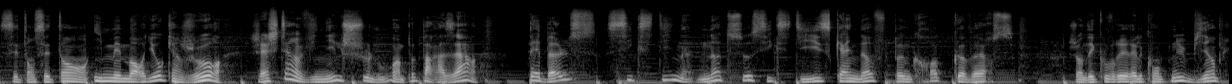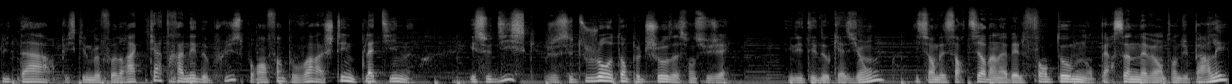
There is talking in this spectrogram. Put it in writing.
C'est en ces temps immémoriaux qu'un jour, j'ai acheté un vinyle chelou un peu par hasard, Pebbles 16 Not So 60s Kind of Punk Rock Covers. J'en découvrirai le contenu bien plus tard, puisqu'il me faudra 4 années de plus pour enfin pouvoir acheter une platine. Et ce disque, je sais toujours autant peu de choses à son sujet. Il était d'occasion, il semblait sortir d'un label fantôme dont personne n'avait entendu parler,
